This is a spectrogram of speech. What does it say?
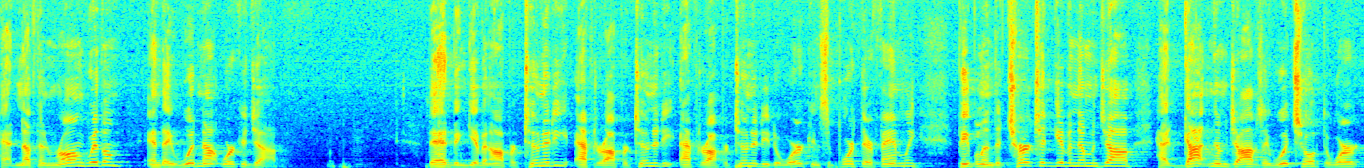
had nothing wrong with them, and they would not work a job. They had been given opportunity after opportunity after opportunity to work and support their family. People in the church had given them a job, had gotten them jobs. They would show up to work,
